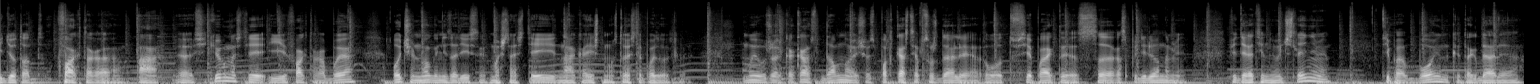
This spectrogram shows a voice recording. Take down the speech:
идет от фактора А э, секьюрности и фактора Б очень много незадействованных мощностей на конечном устройстве пользователя. Мы уже как раз давно еще в подкасте обсуждали вот все проекты с распределенными федеративными вычислениями, типа Boeing и так далее,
